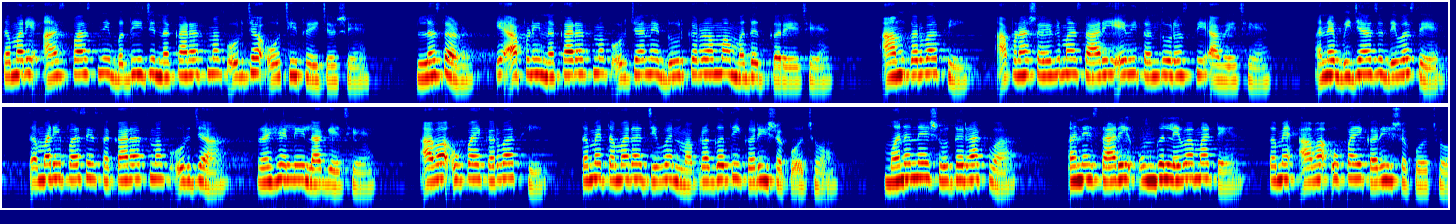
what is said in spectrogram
તમારી આસપાસની બધી જ નકારાત્મક ઊર્જા ઓછી થઈ જશે. લસણ એ આપણી નકારાત્મક ઉર્જાને દૂર કરવામાં મદદ કરે છે. આમ કરવાથી આપણા શરીરમાં સારી એવી તંદુરસ્તી આવે છે. અને બીજા જ દિવસે તમારી પાસે સકારાત્મક ઊર્જા રહેલી લાગે છે. આવા ઉપાય કરવાથી તમે તમારા જીવનમાં પ્રગતિ કરી શકો છો. મનને શુદ્ધ રાખવા અને સારી ઊંઘ લેવા માટે તમે આવા ઉપાય કરી શકો છો.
